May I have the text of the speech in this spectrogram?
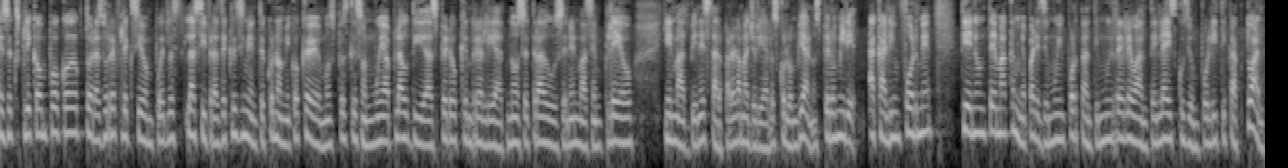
Eso explica un poco, doctora, su reflexión, pues las, cifras de crecimiento económico que vemos, pues que son muy aplaudidas, pero que en realidad no se traducen en más empleo y en más bienestar para la mayoría de los colombianos. Pero mire, acá el informe tiene un tema que me parece muy importante y muy relevante en la discusión política actual,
